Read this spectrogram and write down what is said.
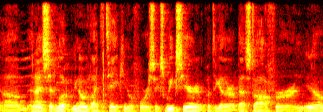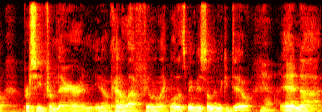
um, and I said, look, we know we'd like to take you know four or six weeks here and put together our best offer, and you know proceed from there. And you know, kind of left feeling like, well, this maybe something we could do. Yeah. And uh,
